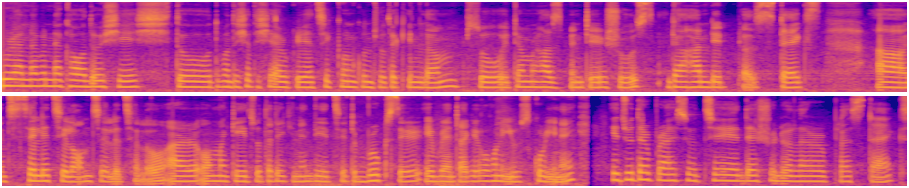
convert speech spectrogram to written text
তো রান্না বান্না খাওয়া দাওয়া শেষ। তো তোমাদের সাথে শেয়ার করে আছি কোন কোন জুতা কিনলাম। সো এটা আমার হাজব্যান্ডের শুজ এটা হান্ড্রেড প্লাস ট্যাক্স সেলে ছিল অন সেলে ছিল। আর ও আমাকে এই জুতাটা কিনে দিয়েছে, এটা ব্রুকসের এই ব্র্যান্ড আগে কখনো ইউজ করি নাই। এই জুতার প্রাইস হচ্ছে দেড়শো ডলার প্লাস ট্যাক্স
